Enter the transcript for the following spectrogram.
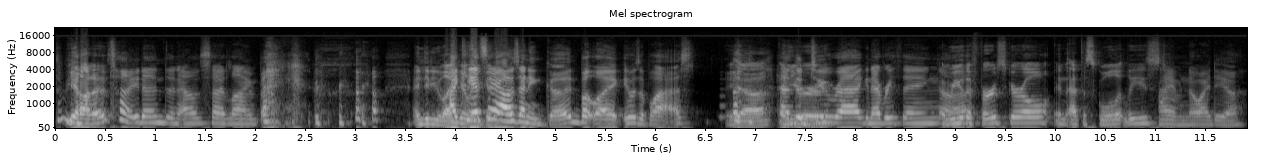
to be honest. Tight end and outside linebacker. And did you like I can't say? I was any good, but like it was a blast. Yeah, Had you the do rag and everything. Were you uh, the first girl in, at the school at least? I have no idea.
